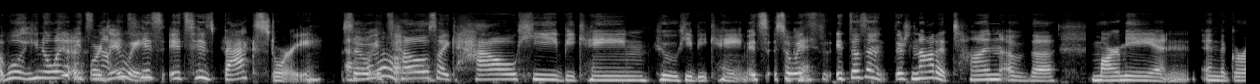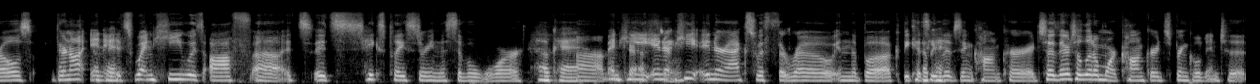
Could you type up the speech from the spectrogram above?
Well, you know what? It's or not, do it's we? His, it's his backstory. So Oh. it tells like how he became who he became. It's so Okay. it's it doesn't. There's not a ton of the Marmee and and the girls. They're not in Okay. it. It's when he was off. Uh, it's it's takes place during the Civil War. Okay. Um, and he inter- he interacts with Thoreau in the book because he lives in Concord. So there's a little more Concord sprinkled into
